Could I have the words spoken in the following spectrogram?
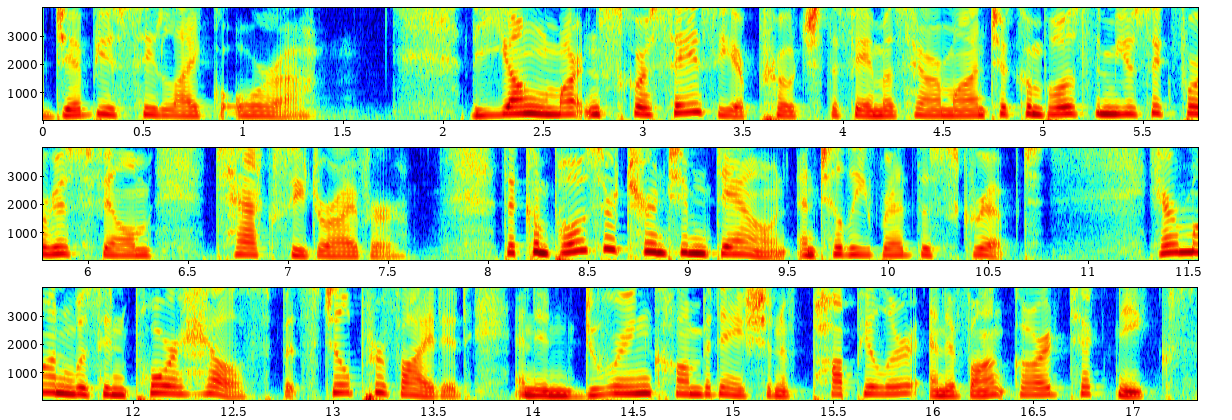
Debussy like aura. The young Martin Scorsese approached the famous Herrmann to compose the music for his film Taxi Driver. The composer turned him down until he read the script. Herrmann was in poor health, but still provided an enduring combination of popular and avant garde techniques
